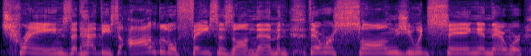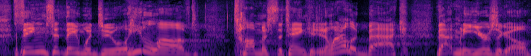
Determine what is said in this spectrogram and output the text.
trains that had these odd little faces on them, and there were songs you would sing, and there were things that they would do. Well, he loved Thomas the Tank Engine. And when I look back that many years ago,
